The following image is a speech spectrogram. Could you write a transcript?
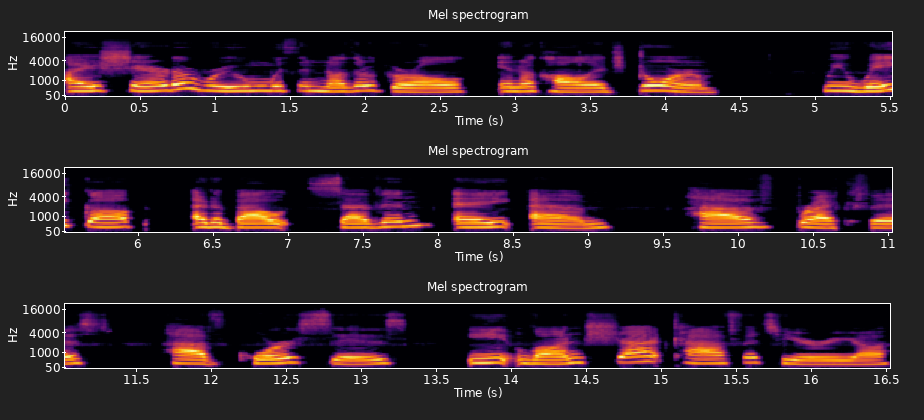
I shared a room with another girl in a college dorm. We wake up at about 7 a.m., have breakfast, have courses, eat lunch at cafeteria,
